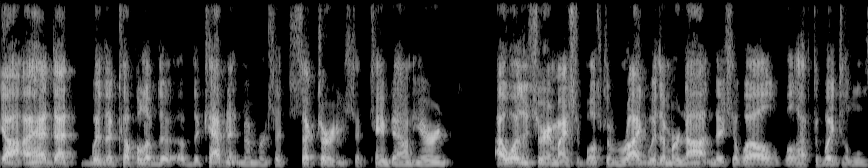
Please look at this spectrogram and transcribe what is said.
Yeah, I had that with a couple of the of the cabinet members, that secretaries that came down here, and I wasn't sure am I supposed to ride with them or not. And they said, well, we'll have to wait till the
